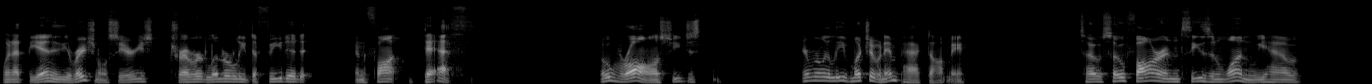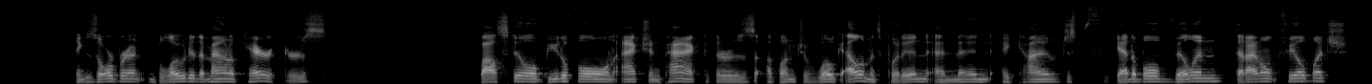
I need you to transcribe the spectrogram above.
When at the end of the original series, Trevor literally defeated and fought death. Overall, she just didn't really leave much of an impact on me. So, so far in season one, we have an exorbitant, bloated amount of characters. While still beautiful and action packed, there's a bunch of woke elements put in, and then a kind of just forgettable villain that I don't feel much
